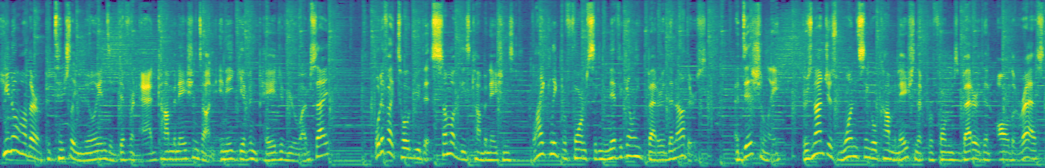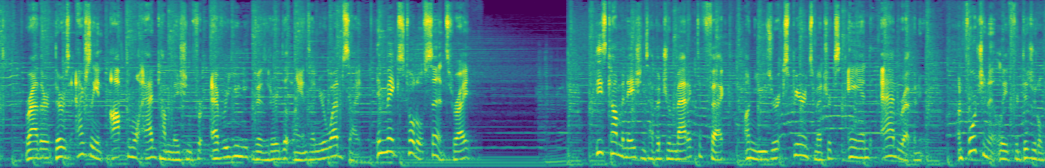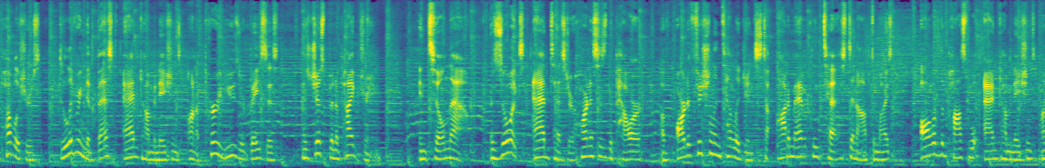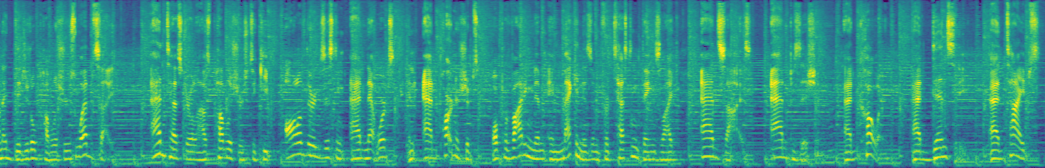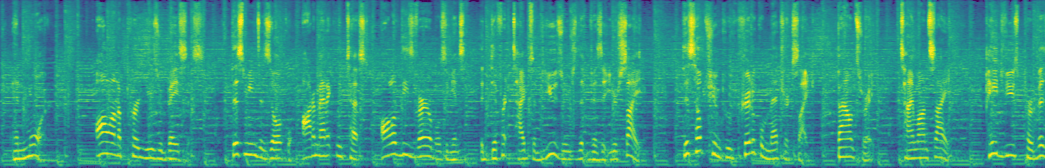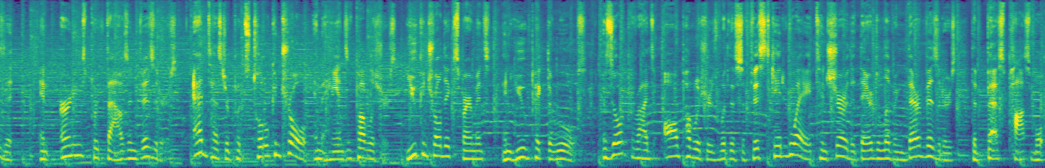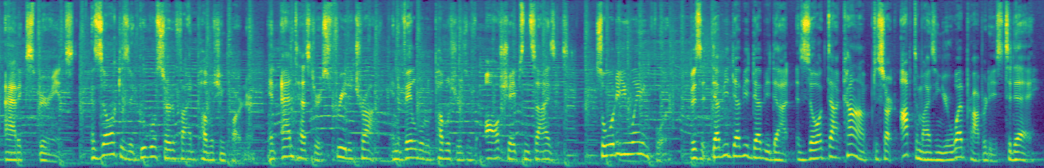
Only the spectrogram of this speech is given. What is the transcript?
Do you know how there are potentially millions of different ad combinations on any given page of your website? What if I told you that some of these combinations likely perform significantly better than others? Additionally, there's not just one single combination that performs better than all the rest. Rather, there's actually an optimal ad combination for every unique visitor that lands on your website. It makes total sense, right? These combinations have a dramatic effect on user experience metrics and ad revenue. Unfortunately for digital publishers, delivering the best ad combinations on a per user basis has just been a pipe dream. Until now. Ezoic's ad tester harnesses the power of artificial intelligence to automatically test and optimize all of the possible ad combinations on a digital publisher's website. Ad Tester allows publishers to keep all of their existing ad networks and ad partnerships while providing them a mechanism for testing things like ad size, ad position, ad color, ad density, ad types, and more, all on a per user basis. This means Ezoic will automatically test all of these variables against the different types of users that visit your site. This helps you improve critical metrics like bounce rate, time on site, page views per visit, and earnings per thousand visitors. Ad Tester puts total control in the hands of publishers. You control the experiments and you pick the rules. Ezoic provides all publishers with a sophisticated way to ensure that they are delivering their visitors the best possible ad experience. Ezoic is a Google certified publishing partner, and Ad Tester is free to try and available to publishers of all shapes and sizes. So, what are you waiting for? Visit www.ezoic.com to start optimizing your web properties today.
